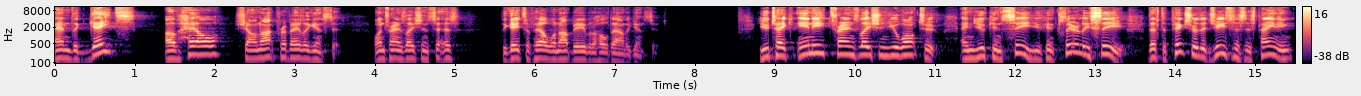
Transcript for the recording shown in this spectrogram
and the gates of hell shall not prevail against it. One translation says, the gates of hell will not be able to hold out against it. You take any translation you want to, and you can see, you can clearly see that the picture that Jesus is painting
